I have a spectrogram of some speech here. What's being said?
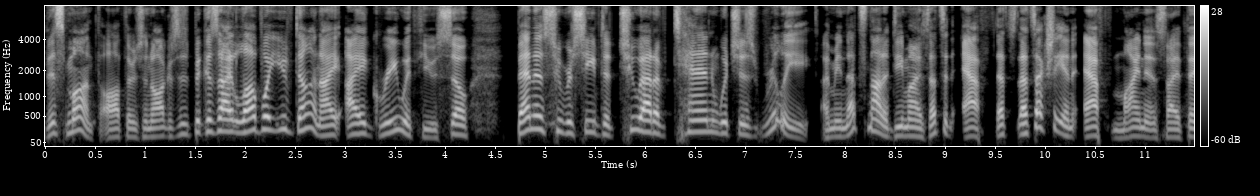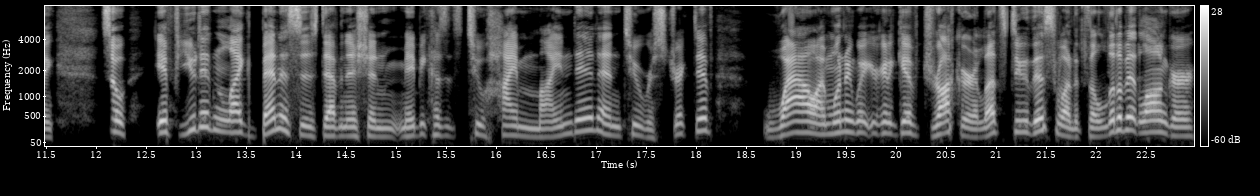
this month, Authors in August, is because I love what you've done. I, I agree with you. So Bennis, who received a two out of ten, which is really, I mean, that's not a D minus, that's an F. That's that's actually an F minus, I think. So if you didn't like Bennis's definition, maybe because it's too high-minded and too restrictive, wow, I'm wondering what you're going to give Drucker. Let's do this one. It's a little bit longer.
